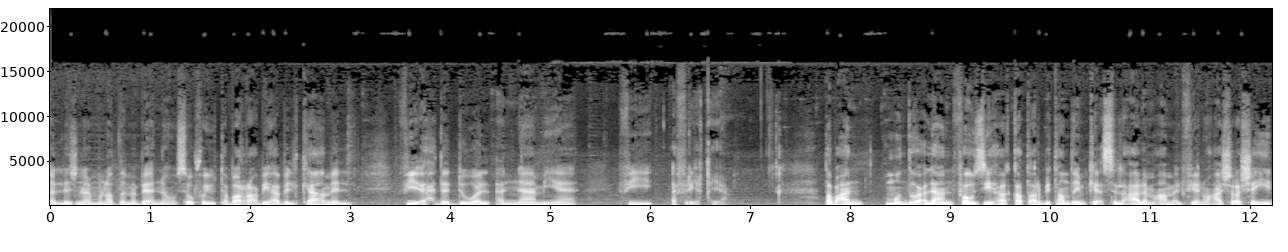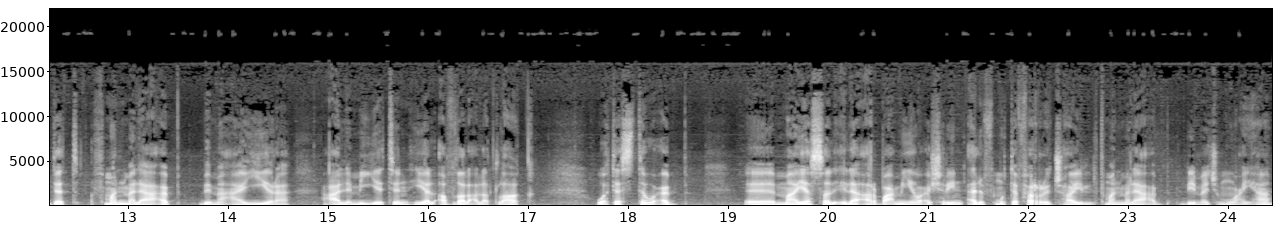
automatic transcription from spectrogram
اللجنة المنظمة بأنه سوف يتبرع بها بالكامل في إحدى الدول النامية في أفريقيا. طبعا منذ إعلان فوزها قطر بتنظيم كأس العالم عام 2010 شيدت ثمان ملاعب بمعايير عالمية هي الأفضل على الإطلاق وتستوعب آه، ما يصل إلى 420 ألف متفرج هاي الثمان ملاعب بمجموعها.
